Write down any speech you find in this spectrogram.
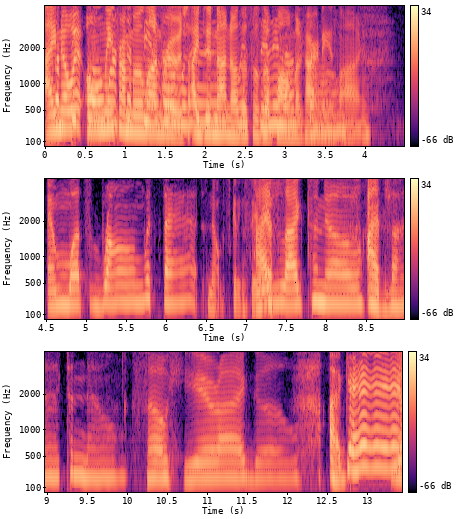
I know it only from Moulin Rouge. I did not know this was a Paul McCartney songs. song. And what's wrong with that? No, it's getting serious. I'd like to know, I'd like to know so here I go. again.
